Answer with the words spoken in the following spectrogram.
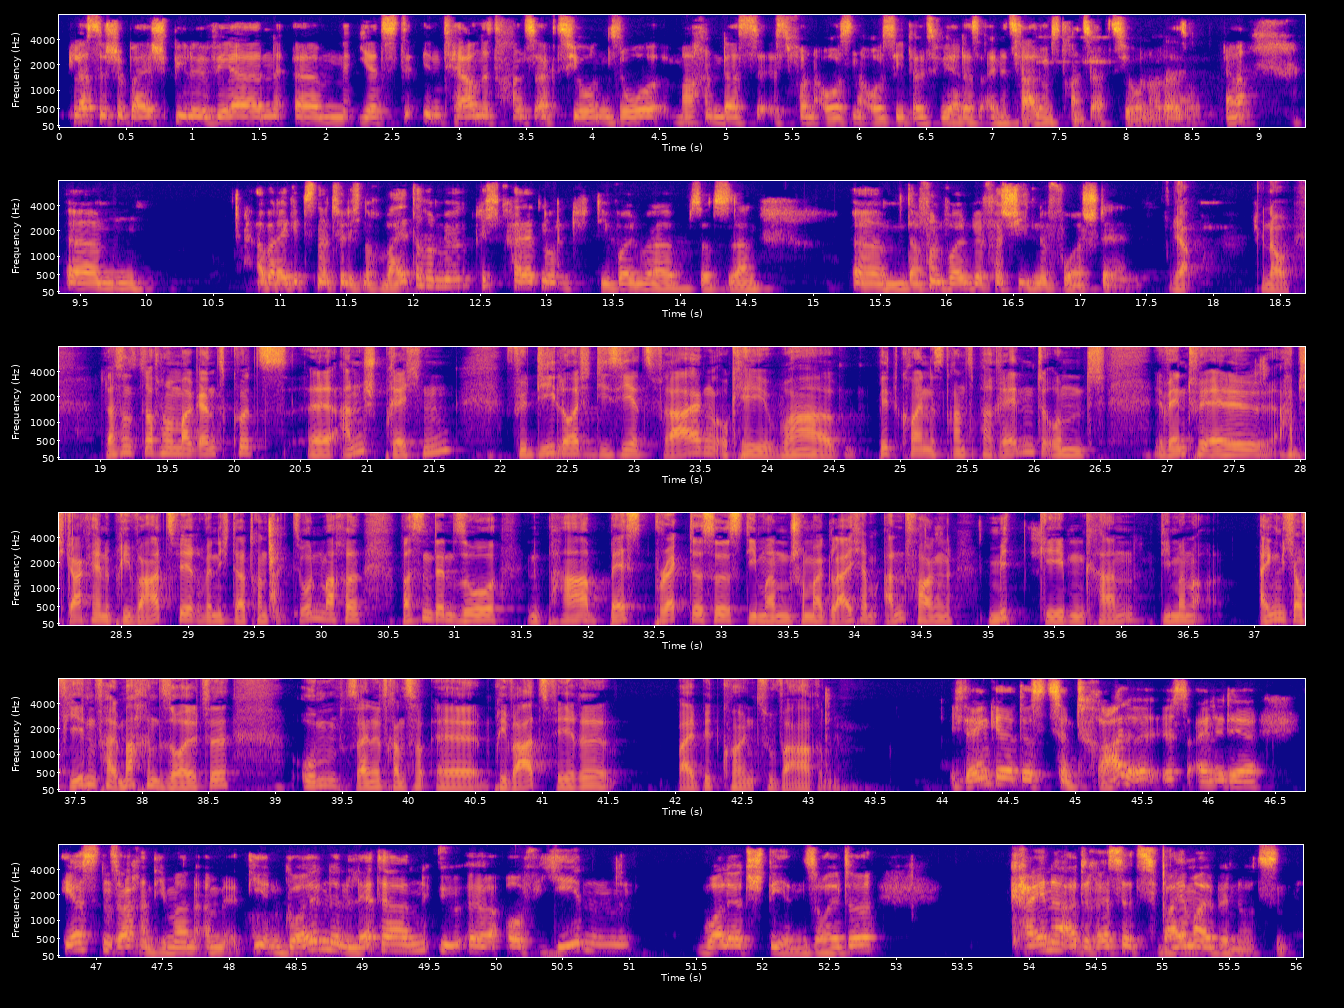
klassische Beispiele wären ähm, jetzt interne Transaktionen so machen, dass es von außen aussieht, als wäre das eine Zahlungstransaktion oder so. Ja? Ähm, aber da gibt es natürlich noch weitere Möglichkeiten und die wollen wir sozusagen, ähm, davon wollen wir verschiedene vorstellen. Ja, genau. Lass uns doch noch mal ganz kurz äh, ansprechen für die Leute, die sich jetzt fragen, okay, wow, Bitcoin ist transparent und eventuell habe ich gar keine Privatsphäre, wenn ich da Transaktionen mache. Was sind denn so ein paar Best Practices, die man schon mal gleich am Anfang mitgeben kann, die man eigentlich auf jeden Fall machen sollte, um seine Trans äh, Privatsphäre bei Bitcoin zu wahren? Ich denke, das Zentrale ist eine der ersten Sachen, die man, am, die in goldenen Lettern äh, auf jedem Wallet stehen sollte. Keine Adresse zweimal benutzen.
